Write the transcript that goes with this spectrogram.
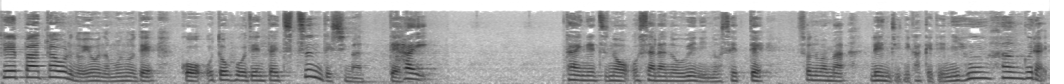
ペーパータオルのようなものでこうお豆腐を全体包んでしまって、はい、耐熱のお皿の上に乗せてそのままレンジにかけて2分半ぐらい。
